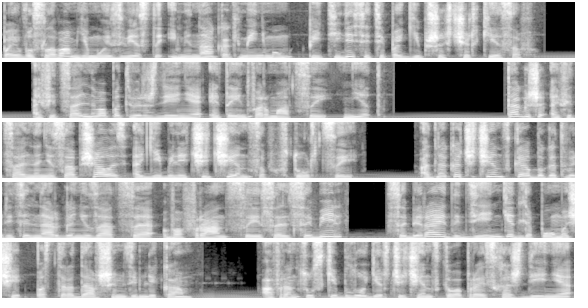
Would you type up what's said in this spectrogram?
По его словам, ему известны имена как минимум 50 погибших черкесов. Официального подтверждения этой информации нет. Также официально не сообщалось о гибели чеченцев в Турции – Однако чеченская благотворительная организация во Франции «Сальсебиль» собирает деньги для помощи пострадавшим землякам. А французский блогер чеченского происхождения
